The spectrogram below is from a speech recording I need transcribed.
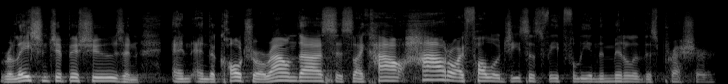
relationship issues and, and, and the culture around us. It's like, how, how do I follow Jesus faithfully in the middle of this pressure?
